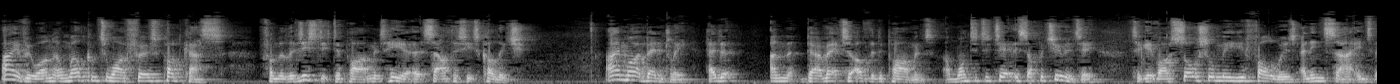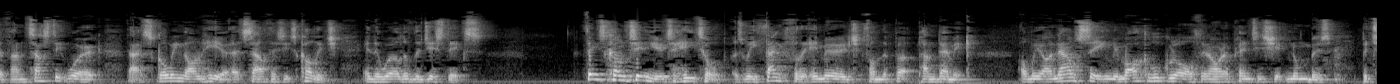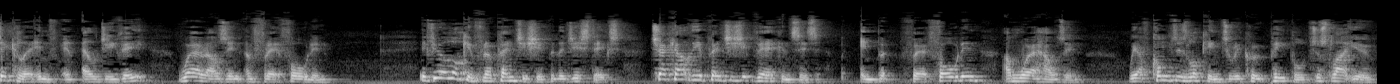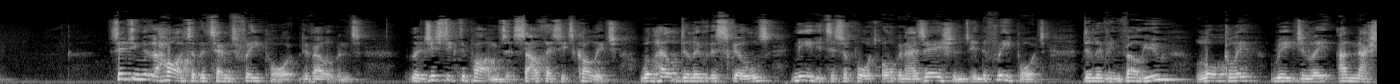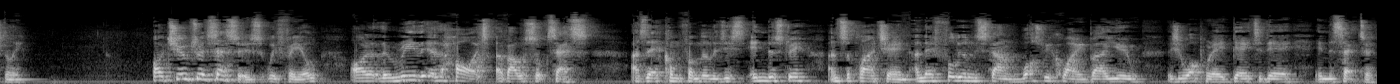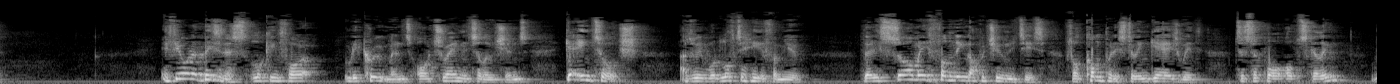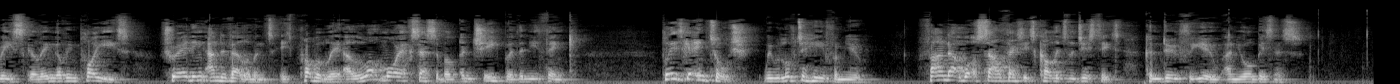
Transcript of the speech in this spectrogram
Hi everyone and welcome to our first podcast from the Logistics Department here at South Essex College. I'm Mark Bentley, Head and Director of the department and wanted to take this opportunity to give our social media followers an insight into the fantastic work that's going on here at South Essex College in the world of logistics. Things continue to heat up as we thankfully emerge from the p- pandemic and we are now seeing remarkable growth in our apprenticeship numbers, particularly in, in LGV, warehousing and freight forwarding. If you're looking for an apprenticeship in logistics, check out the apprenticeship vacancies in freight forwarding and warehousing. We have companies looking to recruit people just like you. Sitting at the heart of the Thames Freeport development, logistics department at South Essex College will help deliver the skills needed to support organisations in the Freeport delivering value locally, regionally and nationally. Our tutor assessors, we feel, are at the really at the heart of our success as they come from the logistics industry and supply chain and they fully understand what's required by you as you operate day to day in the sector. If you're a business looking for recruitment or training solutions, get in touch as we would love to hear from you. There is so many funding opportunities for companies to engage with to support upskilling, reskilling of employees. Training and development is probably a lot more accessible and cheaper than you think. Please get in touch. We would love to hear from you. Find out what South Essex College Logistics can do for you and your business.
